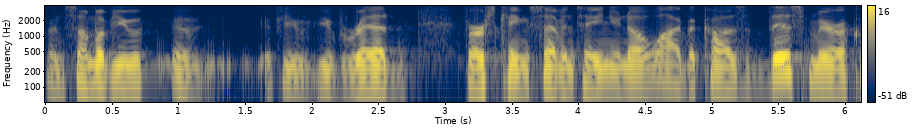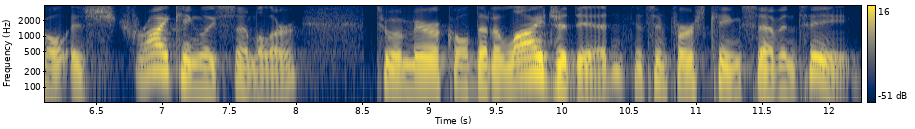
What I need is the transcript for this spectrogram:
And some of you, uh, if you, you've read 1 Kings 17, you know why. Because this miracle is strikingly similar to a miracle that Elijah did. It's in 1 Kings 17.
